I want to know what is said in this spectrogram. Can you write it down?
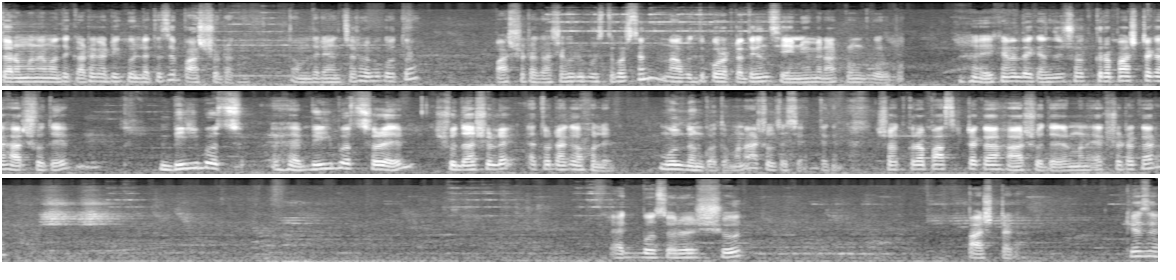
তার মানে আমাদের কাটাকাটি করলে আছে পাঁচশো টাকা। তো আমাদের অ্যান্সার হবে কত? পাঁচশো টাকা। আশা করি বুঝতে পারছেন। না বুঝতে পরেরটা দেখেন সেই নিয়মের আক্রমণ করব। হ্যাঁ এখানে দেখেন যে শতকরা পাঁচ টাকা হার সুদে বিশ বছর হ্যাঁ বিশ বছরে সুদ আসলে এত টাকা হলে মূলধন কত? মানে আসল চাইছে, দেখেন, শতকরা পাঁচ টাকা হার সুদে তার মানে একশো টাকার এক বছরের সুদ পাঁচ টাকা। ঠিক আছে?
